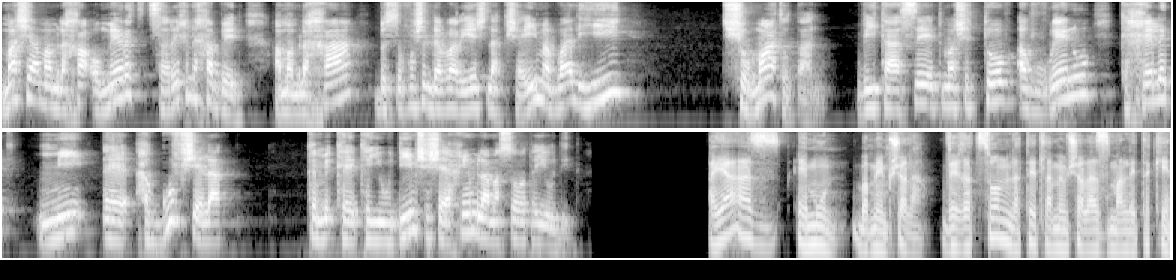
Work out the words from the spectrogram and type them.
מה שהממלכה אומרת צריך לכבד. הממלכה בסופו של דבר יש לה קשיים אבל היא שומעת אותנו והיא תעשה את מה שטוב עבורנו כחלק מהגוף שלה כיהודים ששייכים למסורת היהודית. היה אז אמון בממשלה ורצון לתת לממשלה זמן לתקן.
